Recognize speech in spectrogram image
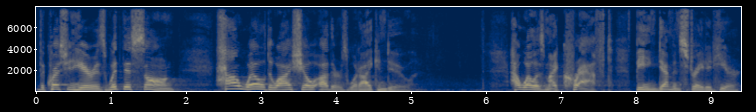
The question here is with this song, how well do I show others what I can do? How well is my craft being demonstrated here?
